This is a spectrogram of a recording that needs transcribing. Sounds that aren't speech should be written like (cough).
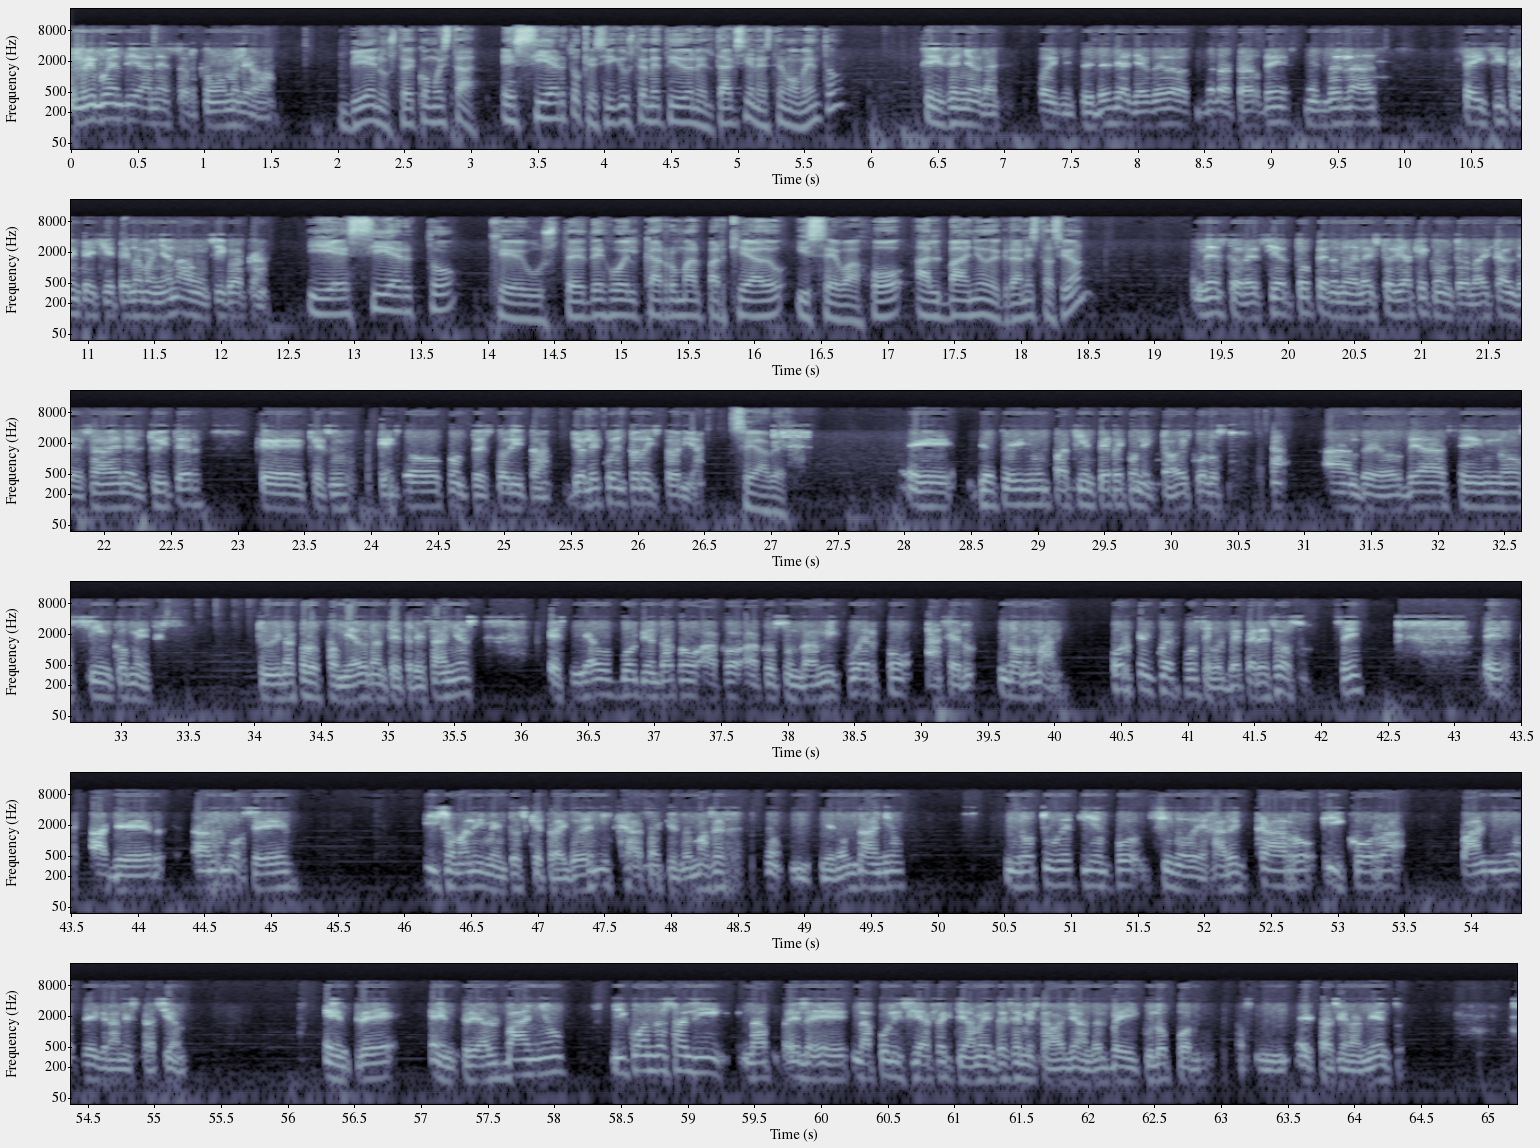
Muy buen día, Néstor. ¿Cómo me le va? Bien, ¿usted cómo está? ¿Es cierto que sigue usted metido en el taxi en este momento? Sí, señora. Pues estoy desde ayer de la, de la tarde, desde las 6 y 37 de la mañana, aún sigo acá. ¿Y es cierto que usted dejó el carro mal parqueado y se bajó al baño de Gran Estación? Néstor, es cierto, pero no es la historia que contó la alcaldesa en el Twitter, que, que es un que yo contesto ahorita. Yo le cuento la historia. Sí, a ver. Eh, yo soy un paciente reconectado de colostomía alrededor de hace unos cinco meses. Tuve una colostomía durante tres años. Estoy volviendo a, a a acostumbrar mi cuerpo a ser normal, porque el cuerpo se vuelve perezoso, ¿sí? Eh, ayer almorcé y son alimentos que traigo de mi casa, que no es más esencial, me hicieron daño. No tuve tiempo sino dejar el carro y corra baño de gran estación. Entré, entré al baño y cuando salí, la, el, eh, la policía efectivamente se me estaba llevando el vehículo por estacionamiento.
